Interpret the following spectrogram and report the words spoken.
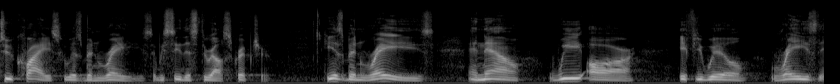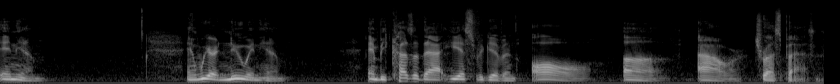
to Christ who has been raised. And we see this throughout Scripture. He has been raised, and now we are, if you will, raised in him. And we are new in him. And because of that, he has forgiven all of our trespasses.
